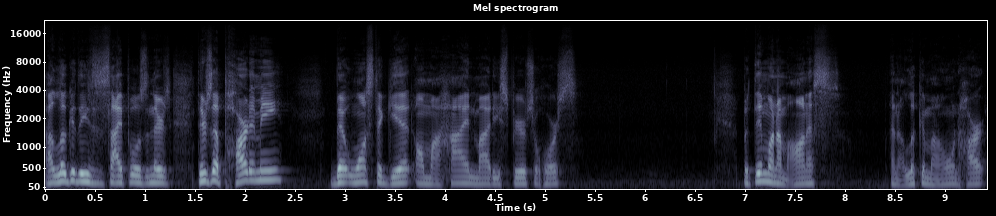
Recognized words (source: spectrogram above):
I look at these disciples, and there's, there's a part of me that wants to get on my high and mighty spiritual horse. But then when I'm honest and I look at my own heart,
